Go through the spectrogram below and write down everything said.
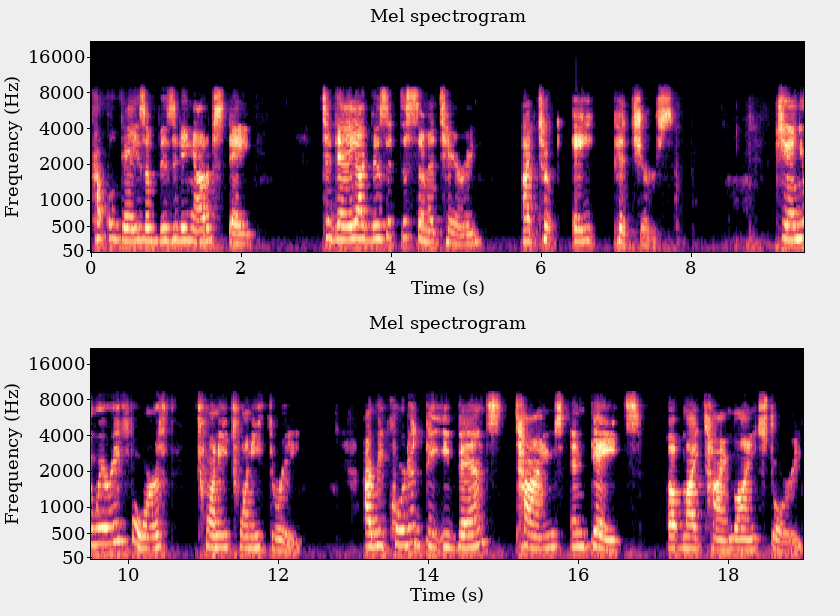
couple days of visiting out of state, today I visit the cemetery. I took eight pictures. January 4th, 2023. I recorded the events, times, and dates of my timeline story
